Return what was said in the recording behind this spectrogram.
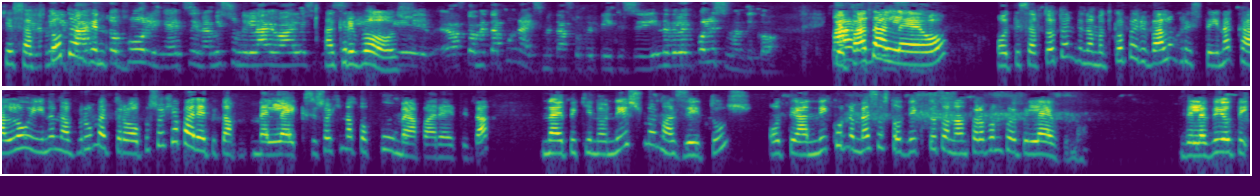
Και σε αυτό να μην το υπάρχει το bullying, έτσι, να μην σου μιλάει ο άλλος που Ακριβώς. Αυτό μετά που να έχεις μετά αυτοπεποίθηση. Είναι δηλαδή πολύ σημαντικό. Και πάντα λέω ότι σε αυτό το ενδυναμωτικό περιβάλλον, Χριστίνα, καλό είναι να βρούμε τρόπους, όχι απαραίτητα με λέξεις, όχι να το πούμε απαραίτητα, να επικοινωνήσουμε μαζί τους ότι ανήκουν μέσα στο δίκτυο των ανθρώπων που επιλέγουμε. Δηλαδή ότι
